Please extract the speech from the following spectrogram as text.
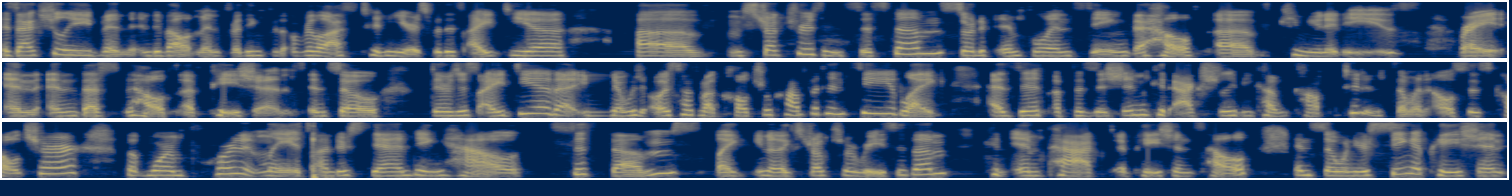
has actually been in development for I think for over the last ten years. For this idea of structures and systems sort of influencing the health of communities, right? And and thus the health of patients. And so there's this idea that you know we always talk about cultural competency, like as if a physician could actually become competent in someone else's culture. But more importantly, it's understanding how systems, like you know, like structural racism, can impact a patient's health. And so when you're seeing a patient,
